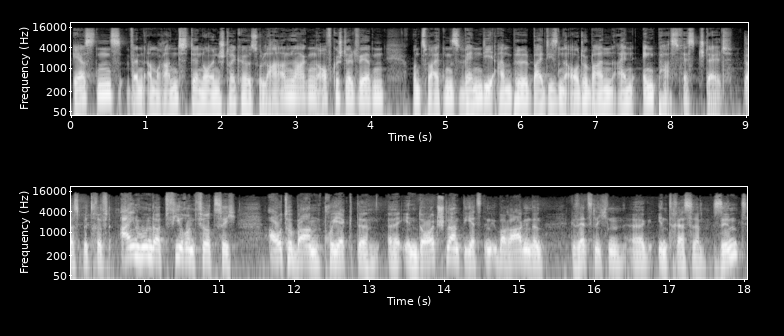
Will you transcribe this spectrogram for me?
Erstens, wenn am Rand der neuen Strecke Solaranlagen aufgestellt werden und zweitens, wenn die Ampel bei diesen Autobahnen einen Engpass feststellt. Das betrifft 144 Autobahnprojekte äh, in Deutschland, die jetzt im überragenden gesetzlichen äh, Interesse sind.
